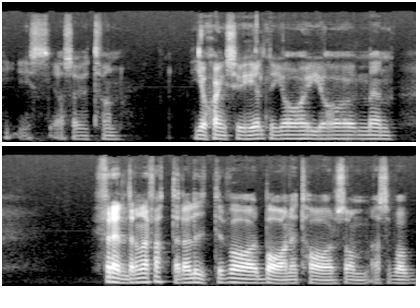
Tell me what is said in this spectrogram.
yes, alltså fan. Jag chansar ju helt nu, jag, jag, men föräldrarna fattar lite vad barnet har som, alltså vad,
